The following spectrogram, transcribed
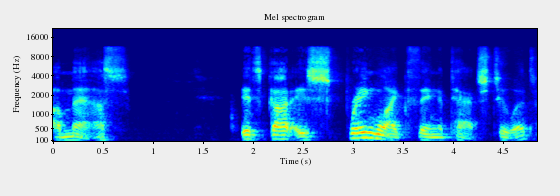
a mass. It's got a spring-like thing attached to it.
